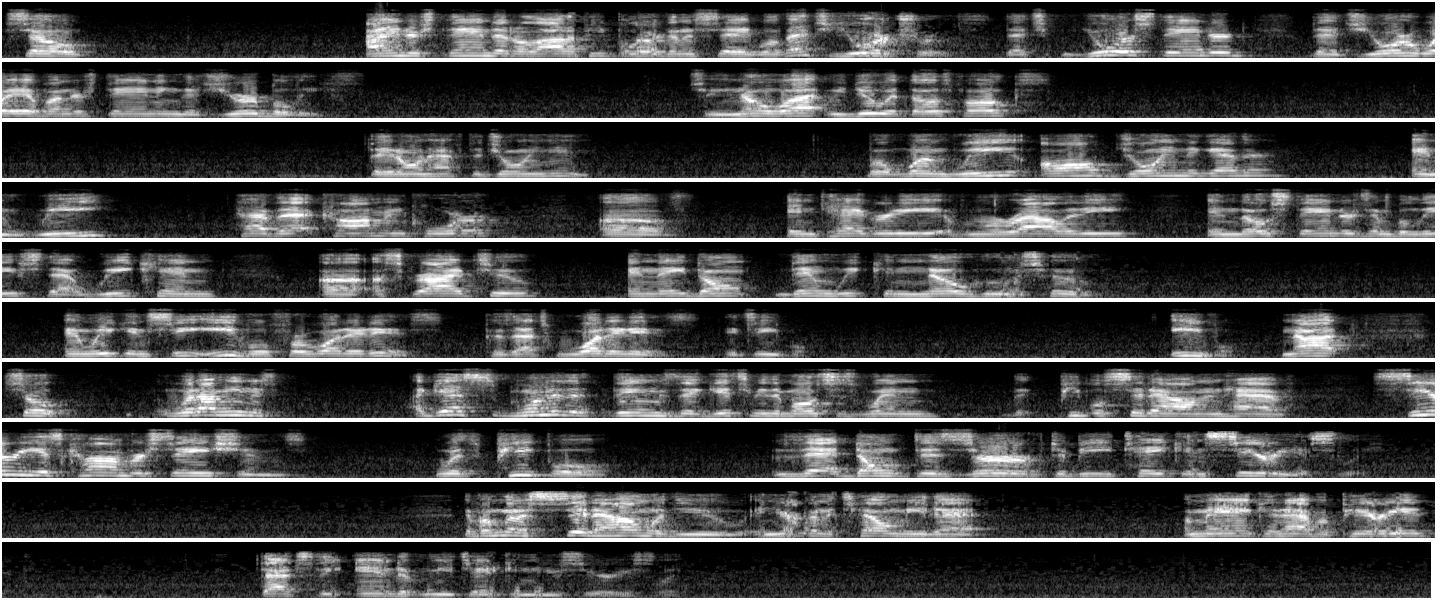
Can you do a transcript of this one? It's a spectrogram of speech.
So, I understand that a lot of people are going to say, well, that's your truth. That's your standard. That's your way of understanding. That's your belief. So, you know what we do with those folks? They don't have to join in. But when we all join together and we have that common core of integrity, of morality, and those standards and beliefs that we can uh, ascribe to, and they don't, then we can know who's who. And we can see evil for what it is, because that's what it is. It's evil. Evil. Not, so what I mean is, I guess one of the things that gets me the most is when people sit down and have serious conversations with people that don't deserve to be taken seriously. If I'm going to sit down with you and you're going to tell me that a man can have a period, that's the end of me taking you seriously.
